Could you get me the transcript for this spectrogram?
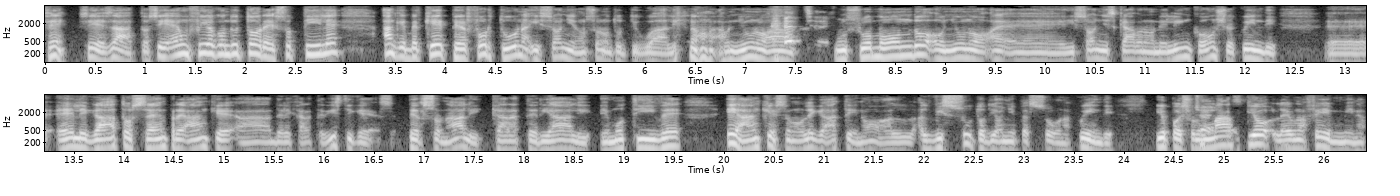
Sì, sì, esatto. Sì, è un filo conduttore sottile, anche perché per fortuna i sogni non sono tutti uguali, no? Ognuno ha certo. un suo mondo, ognuno, eh, i sogni scavano nell'inconscio e quindi eh, è legato sempre anche a delle caratteristiche personali, caratteriali, emotive e anche sono legate no, al, al, vissuto di ogni persona. Quindi io poi sono certo. un maschio, lei è una femmina,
